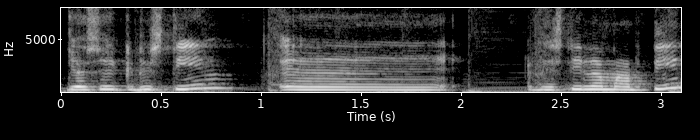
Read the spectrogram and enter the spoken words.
Yo soy Cristín, eh, Cristina Martín,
